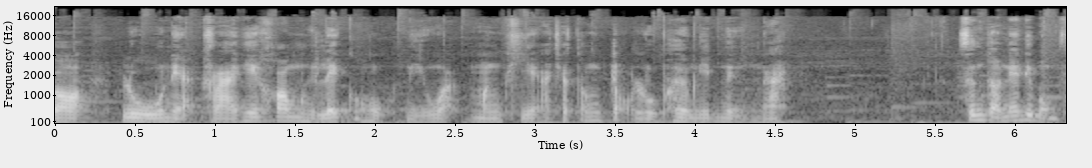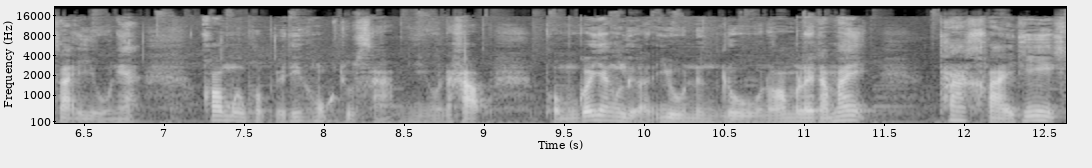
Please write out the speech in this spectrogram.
ก็รูเนี่ยใครที่ข้อมือเล็กกว่า 6 นิ้วอะบางทีอาจจะต้องเจาะรูเพิ่มนิดนึงนะซึ่งตอนนี้ที่ผมใส่อยู่เนี่ยข้อมือผมอยู่ที่ 6.3 นิ้วนะครับ ผมก็ยังเหลืออยู่ 1 รูเนาะมันเลยทำให้ถ้าใครที่แข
